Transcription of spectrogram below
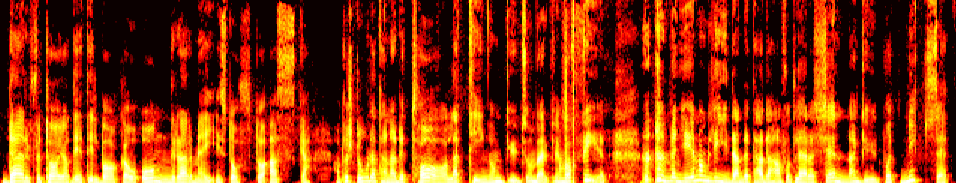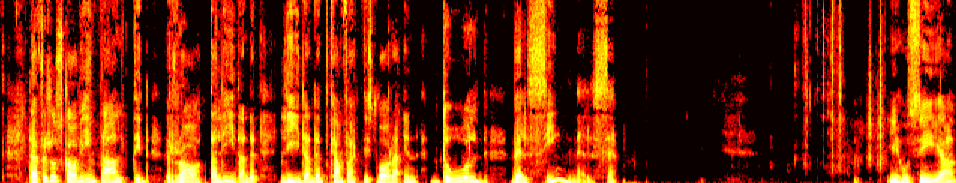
Därför tar jag det tillbaka och ångrar mig i stoft och aska. Han förstod att han hade talat ting om Gud som verkligen var fel. Men genom lidandet hade han fått lära känna Gud på ett nytt sätt. Därför så ska vi inte alltid rata lidandet. Lidandet kan faktiskt vara en dold välsignelse. I Hosea,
